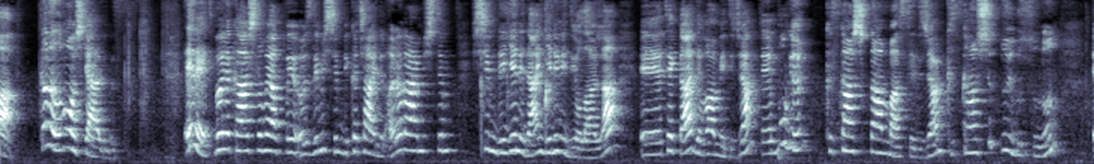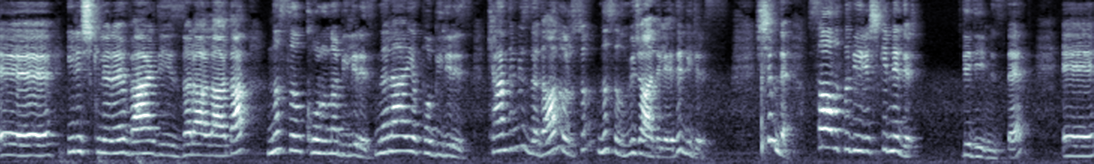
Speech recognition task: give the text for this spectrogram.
Merhaba, kanalıma hoş geldiniz. Evet, böyle karşılama yapmayı özlemişim. Birkaç aydır ara vermiştim. Şimdi yeniden yeni videolarla e, tekrar devam edeceğim. E, bugün kıskançlıktan bahsedeceğim. Kıskançlık duygusunun e, ilişkilere verdiği zararlardan nasıl korunabiliriz, neler yapabiliriz, kendimizle daha doğrusu nasıl mücadele edebiliriz. Şimdi sağlıklı bir ilişki nedir dediğimizde e,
